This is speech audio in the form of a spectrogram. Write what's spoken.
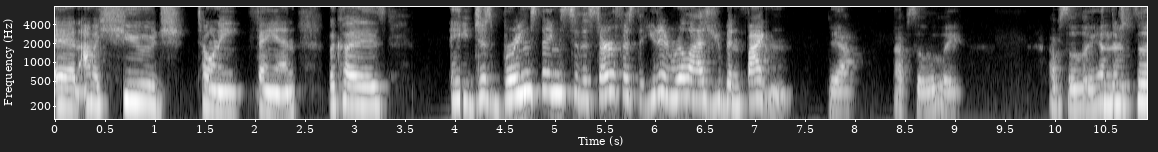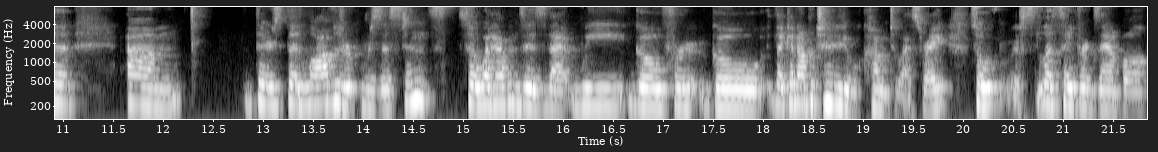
And I'm a huge Tony fan because he just brings things to the surface that you didn't realize you've been fighting. Yeah, absolutely. Absolutely. And there's the um there's the law of resistance so what happens is that we go for go like an opportunity will come to us right so let's say for example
